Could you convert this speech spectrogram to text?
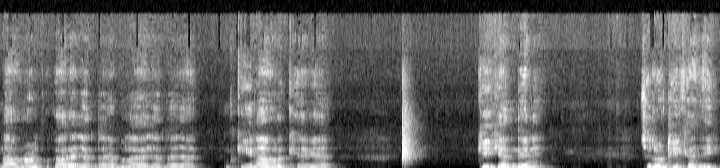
ਨਾਮ ਨਾਲ ਪੁਕਾਰਿਆ ਜਾਂਦਾ ਹੈ, ਬੁਲਾਇਆ ਜਾਂਦਾ ਹੈ ਜਾਂ ਕੀ ਨਾਮ ਰੱਖਿਆ ਗਿਆ ਹੈ, ਕੀ ਕਹਿੰਦੇ ਨੇ। ਚਲੋ ਠੀਕ ਹੈ ਜੀ।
